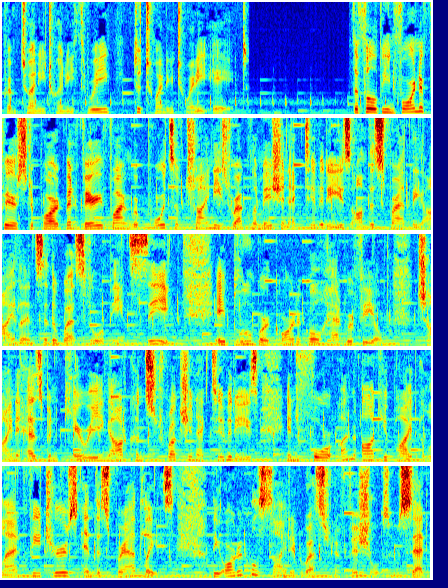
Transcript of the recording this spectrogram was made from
from 2023 to 2028. The Philippine Foreign Affairs Department verifying reports of Chinese reclamation activities on the Spratly Islands in the West Philippine Sea. A Bloomberg article had revealed China has been carrying out construction activities in four unoccupied land features in the Spratlys. The article cited Western officials who said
